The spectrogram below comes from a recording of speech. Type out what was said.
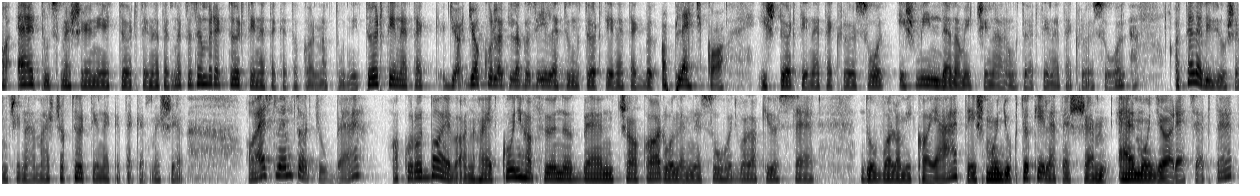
ha el tudsz mesélni egy történetet, mert az emberek történeteket akarnak tudni. Történetek, gyakorlatilag az életünk történetekből, a plegyka is történetekről szól, és minden, amit csinálunk, történetekről szól. A televízió sem csinál más, csak történeteket mesél. Ha ezt nem tartjuk be, akkor ott baj van. Ha egy konyhafőnökben csak arról lenne szó, hogy valaki összedob valami kaját, és mondjuk tökéletesen elmondja a receptet,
